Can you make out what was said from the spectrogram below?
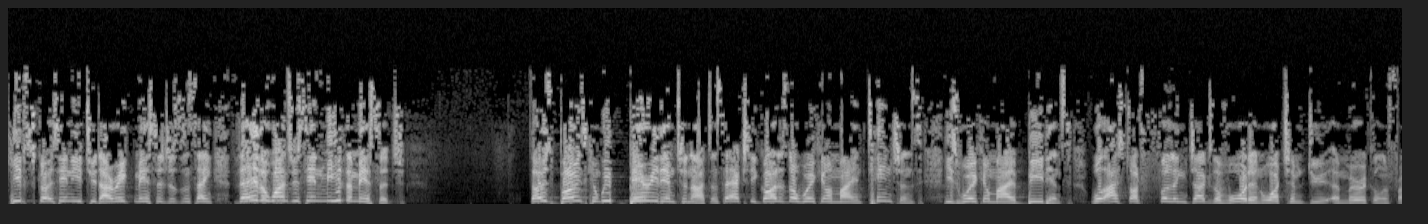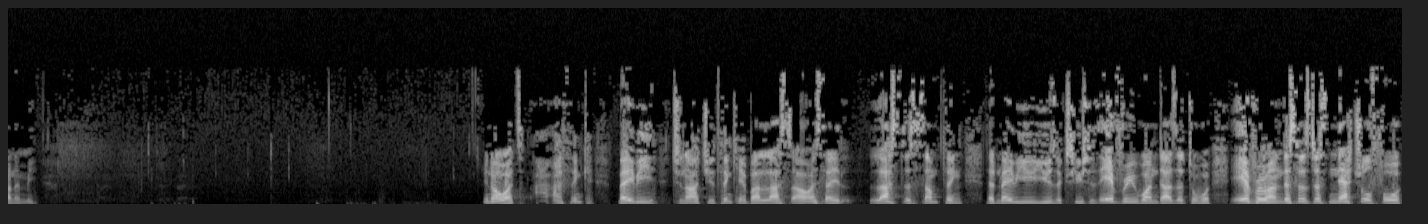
keeps sending you to direct messages and saying, they're the ones who send me the message. Those bones, can we bury them tonight and say, actually, God is not working on my intentions. He's working on my obedience. Will I start filling jugs of water and watch Him do a miracle in front of me? You know what? I think maybe tonight you're thinking about lust. I always say lust is something that maybe you use excuses. Everyone does it or everyone, this is just natural for,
